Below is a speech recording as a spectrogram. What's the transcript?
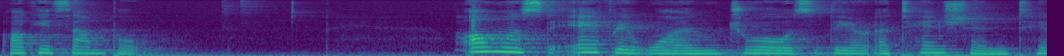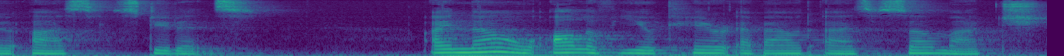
Okay, sample. Almost everyone draws their attention to us students. I know all of you care about us so much,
